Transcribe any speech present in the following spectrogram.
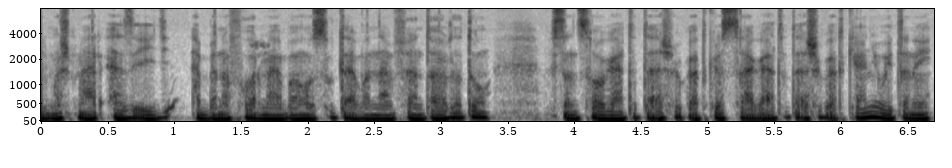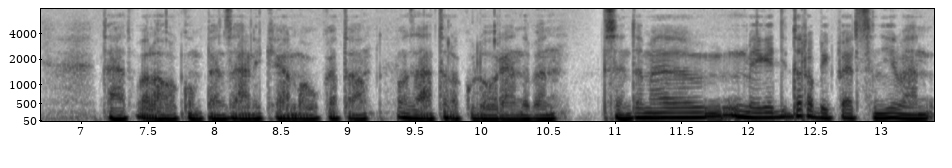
hogy most már ez így ebben a formában hosszú távon nem fenntartható, viszont szolgáltatásokat, közszolgáltatásokat kell nyújtani, tehát valahol kompenzálni kell magukat az átalakuló rendben. Szerintem még egy darabig persze nyilván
